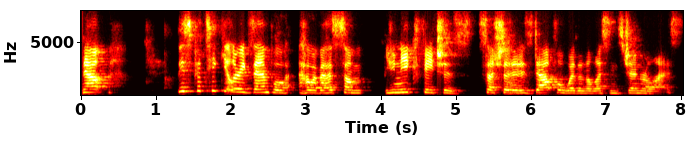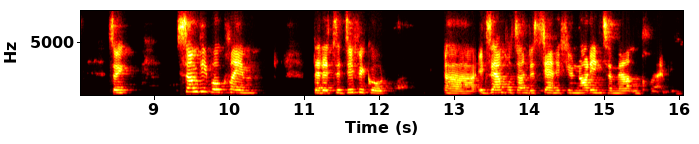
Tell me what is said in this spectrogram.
Now, this particular example, however, has some unique features such that it is doubtful whether the lessons generalize. So some people claim that it's a difficult uh, example to understand if you're not into mountain climbing,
